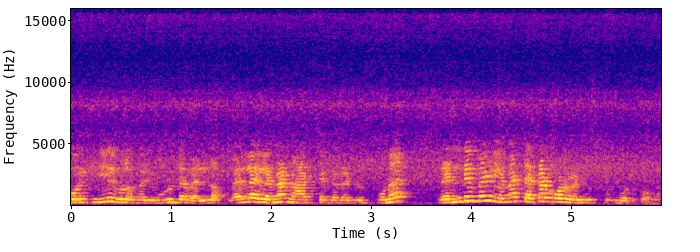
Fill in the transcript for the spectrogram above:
ஒரு கிலோ இவ்வளோ பெரிய உருண்டை வெல்லம். வெல்லம் இல்லைன்னா நாட்டு சக்கரை ரெண்டு ஸ்பூனு. ரெண்டுமே இல்லைன்னா சக்கரை கூட ரெண்டு ஸ்பூன் போட்டுக்கோங்க.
